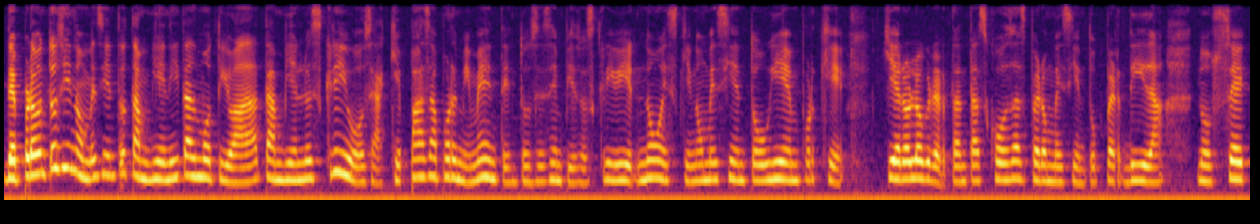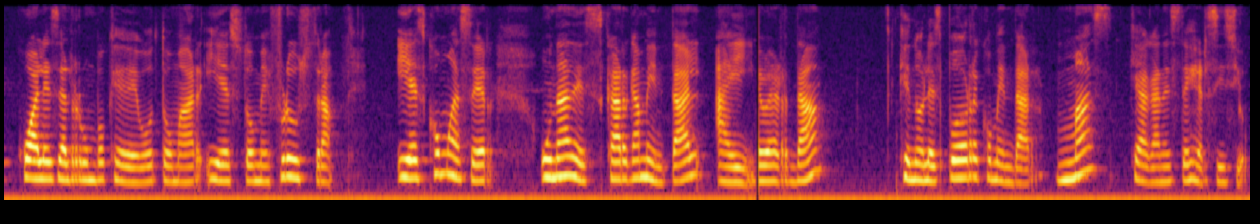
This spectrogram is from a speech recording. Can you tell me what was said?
De pronto si no me siento tan bien y tan motivada, también lo escribo, o sea, ¿qué pasa por mi mente? Entonces empiezo a escribir, no, es que no me siento bien porque quiero lograr tantas cosas, pero me siento perdida, no sé cuál es el rumbo que debo tomar y esto me frustra. Y es como hacer una descarga mental ahí. De verdad que no les puedo recomendar más que hagan este ejercicio.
